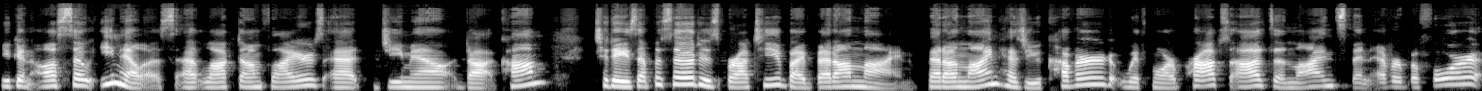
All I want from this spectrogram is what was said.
You can also email us at lockedonflyers at gmail.com. Today's episode is brought to you by Bet Online. Bet Online has you covered with more props, odds, and lines than ever before.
